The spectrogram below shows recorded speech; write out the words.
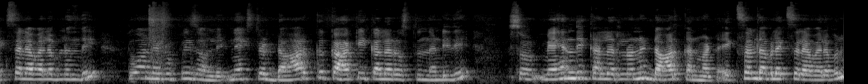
XL available ఉంది. Two hundred rupees only next dark khaki colour వస్తుందండి ఇది. సో మెహందీ కలర్లోనే డార్క్ అనమాట XL double XL available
